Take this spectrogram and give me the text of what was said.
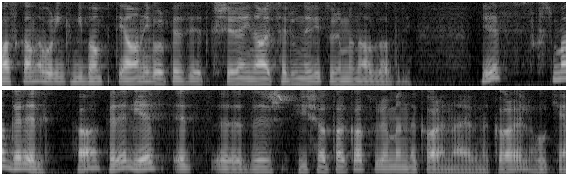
հասկանում է, որ ինքը մի բան պետք է անի, որպեսզի այդ քշերային այցելուներից ուրեմն ազատվի։ Եվ սկսում է գրել, հա, գրել եւ այդ ձեր հիշատակած ուրեմն նկարը նաեւ նկարել հոգի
